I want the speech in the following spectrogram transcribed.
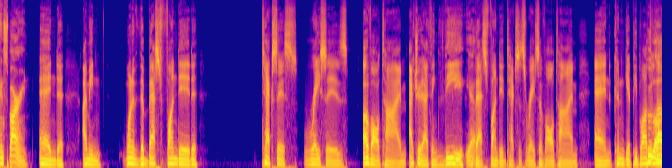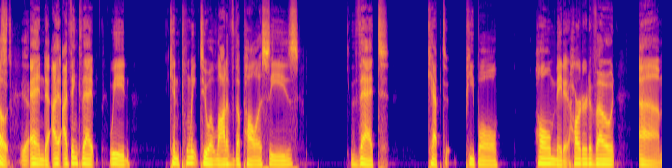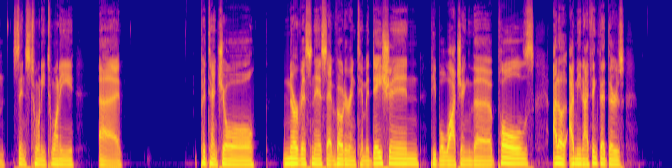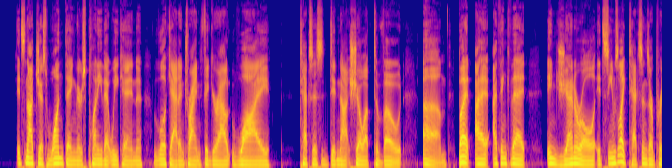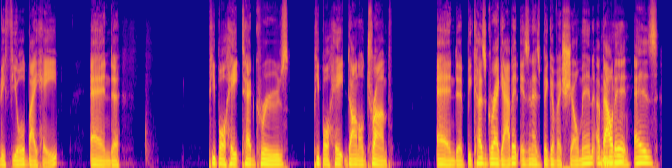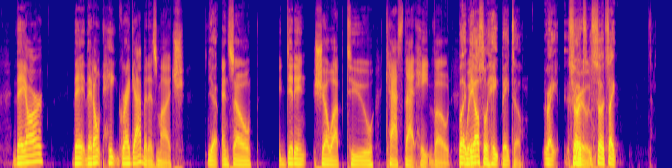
Inspiring. And uh, I mean, one of the best funded Texas races of all time. Actually, I think the Yeah. best funded Texas race of all time, and couldn't get people out Who to lost? vote. Yeah. And I, I think that we can point to a lot of the policies that kept people home, made it harder to vote um, since 2020. Uh, potential nervousness at voter intimidation, people watching the polls. I don't I mean I think that there's it's not just one thing, there's plenty that we can look at and try and figure out why Texas did not show up to vote. Um, but I I think that in general, it seems like Texans are pretty fueled by hate and people hate Ted Cruz, people hate Donald Trump, and because Greg Abbott isn't as big of a showman about it mm-hmm. as they are, they they don't hate Greg Abbott as much, Yeah. and so didn't show up to cast that hate vote. But which- they also hate Beto, right? So True. it's, so it's like,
